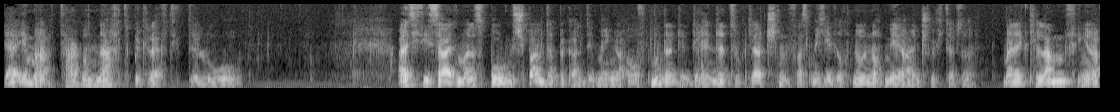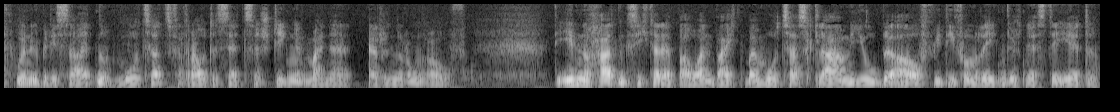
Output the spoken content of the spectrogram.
Ja, immer, Tag und Nacht, bekräftigte Luo. Als ich die Seiten meines Bogens spannte, begann die Menge aufmunternd in die Hände zu klatschen, was mich jedoch nur noch mehr einschüchterte. Meine klammen Finger fuhren über die Seiten und Mozarts vertraute Sätze stiegen in meiner Erinnerung auf. Die eben noch harten Gesichter der Bauern weichten bei Mozarts klarem Jubel auf wie die vom Regen durchnässte Erde.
